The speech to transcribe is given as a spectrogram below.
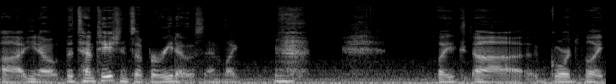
Uh, you know, the temptations of burritos and like, like uh, gorge, like,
